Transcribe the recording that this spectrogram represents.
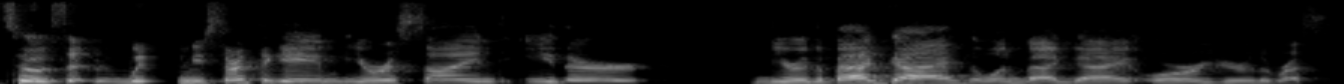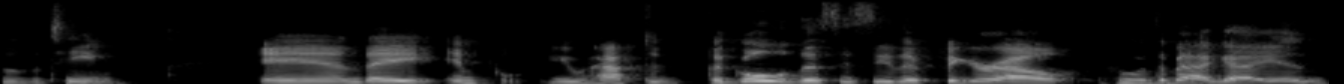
so, so when you start the game, you're assigned either you're the bad guy, the one bad guy, or you're the rest of the team. And they, imp- you have to. The goal of this is either figure out who the bad guy is,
